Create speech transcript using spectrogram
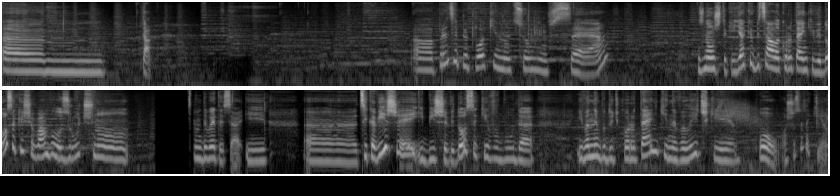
Ем, так. Е, в принципі, поки на цьому все. Знову ж таки, як і обіцяла, коротенькі відосики, щоб вам було зручно дивитися. І е, цікавіше, і більше відосиків буде. І вони будуть коротенькі, невеличкі. О, а що це таке?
